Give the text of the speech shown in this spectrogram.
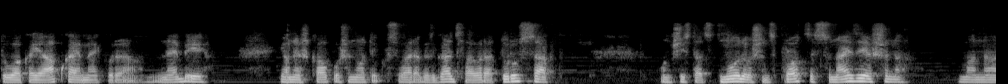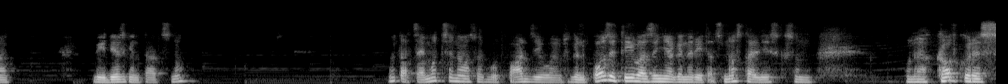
tuvākajā apkaimē, kur uh, nebija jauniešu kalpošana notikusi vairākas gadus, lai varētu tur uzsākt. Un šis tāds nodošanas process un aiziešana man bija diezgan tāds, nu, nu, tāds emocionāls, varbūt pārdzīvojums, gan pozitīvā ziņā, gan arī tāds nostalģisks. Un, un kaut kur es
